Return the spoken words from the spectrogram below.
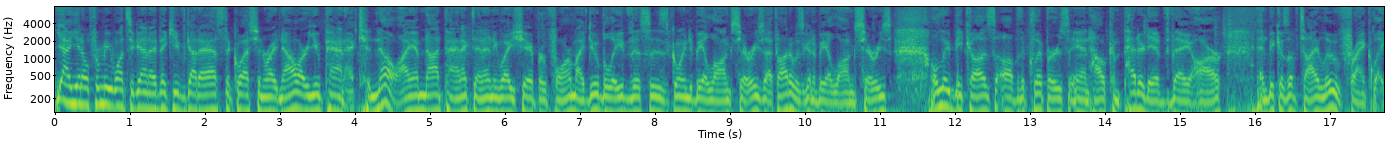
Yeah, you know, for me, once again, I think you've got to ask the question right now are you panicked? No, I am not panicked in any way, shape, or form. I do believe this is going to be a long series. I thought it was going to be a long series only because of the Clippers and how competitive they are and because of Ty Lue, frankly.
